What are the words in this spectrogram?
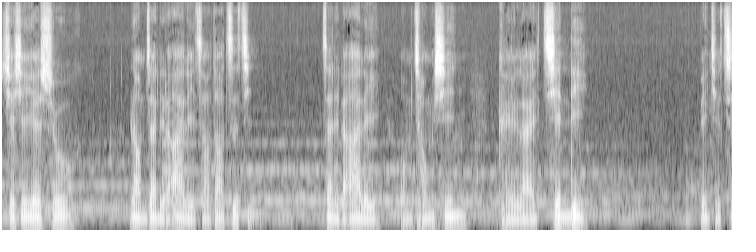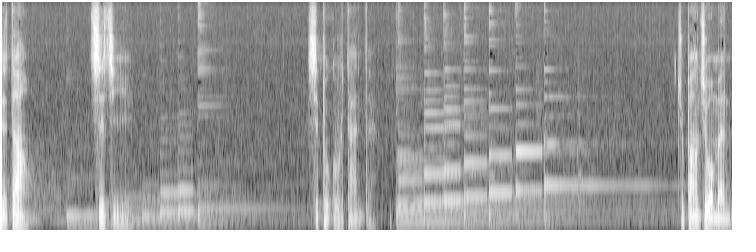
谢谢耶稣，让我们在你的爱里找到自己，在你的爱里，我们重新可以来建立，并且知道自己是不孤单的。就帮助我们，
